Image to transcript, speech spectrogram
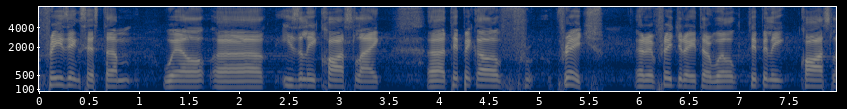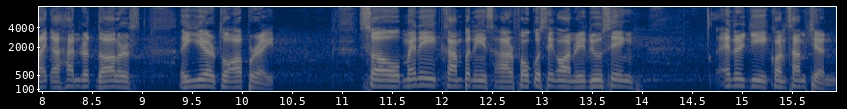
freezing system will uh, easily cost like a typical fr fridge, a refrigerator will typically cost like $100 a year to operate. So many companies are focusing on reducing energy consumption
